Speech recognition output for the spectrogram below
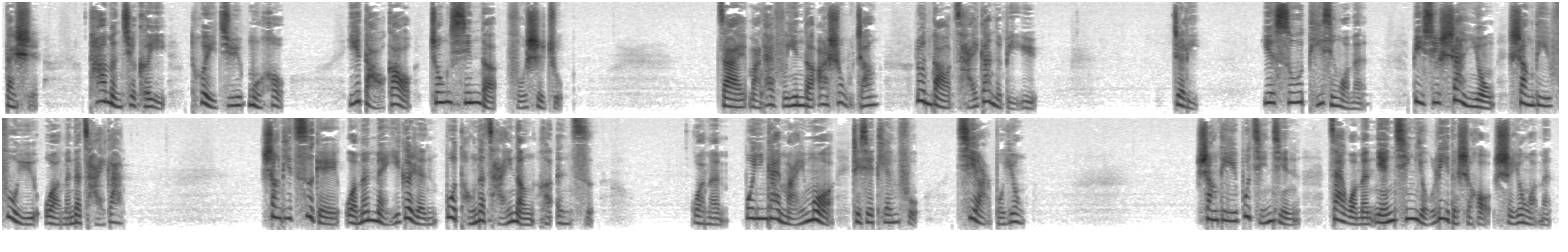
但是他们却可以退居幕后，以祷告忠心的服侍主。在马太福音的二十五章，论到才干的比喻，这里。耶稣提醒我们，必须善用上帝赋予我们的才干。上帝赐给我们每一个人不同的才能和恩赐，我们不应该埋没这些天赋，弃而不用。上帝不仅仅在我们年轻有力的时候使用我们，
